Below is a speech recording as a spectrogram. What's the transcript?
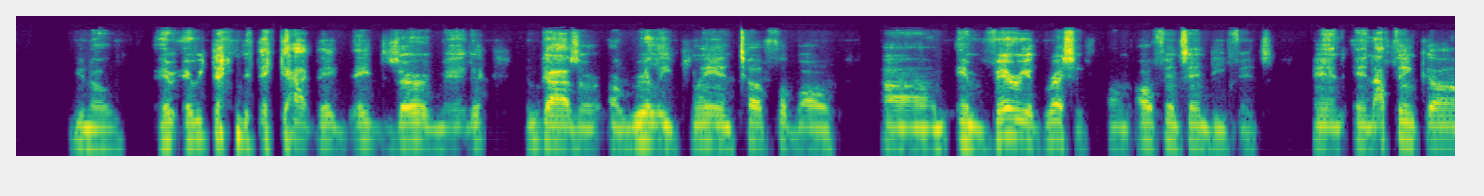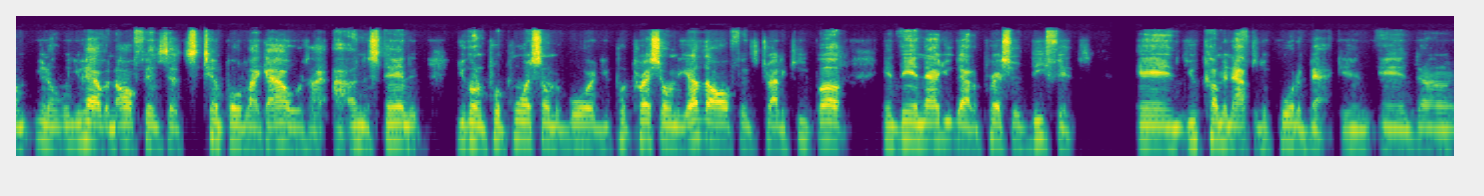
you know, every, everything that they got, they they deserve, man. They, them guys are are really playing tough football um, and very aggressive on offense and defense. And and I think um, you know when you have an offense that's tempo like ours, I, I understand it. You're going to put points on the board. You put pressure on the other offense to try to keep up, and then now you got a pressure defense, and you coming after the quarterback, and and uh,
